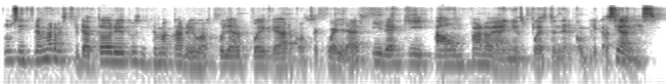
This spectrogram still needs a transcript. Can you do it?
Tu sistema respiratorio, tu sistema cardiovascular puede quedar con secuelas y de aquí a un par de años puedes tener complicaciones.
